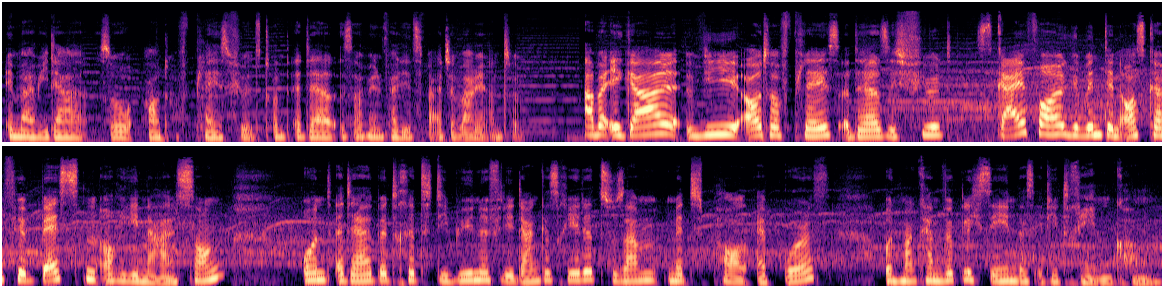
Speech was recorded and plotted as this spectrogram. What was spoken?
immer wieder so out of place fühlst. Und Adele ist auf jeden Fall die zweite Variante. Aber egal wie out of place Adele sich fühlt, Skyfall gewinnt den Oscar für besten Originalsong. Und Adele betritt die Bühne für die Dankesrede zusammen mit Paul Epworth. Und man kann wirklich sehen, dass ihr die Tränen kommen.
